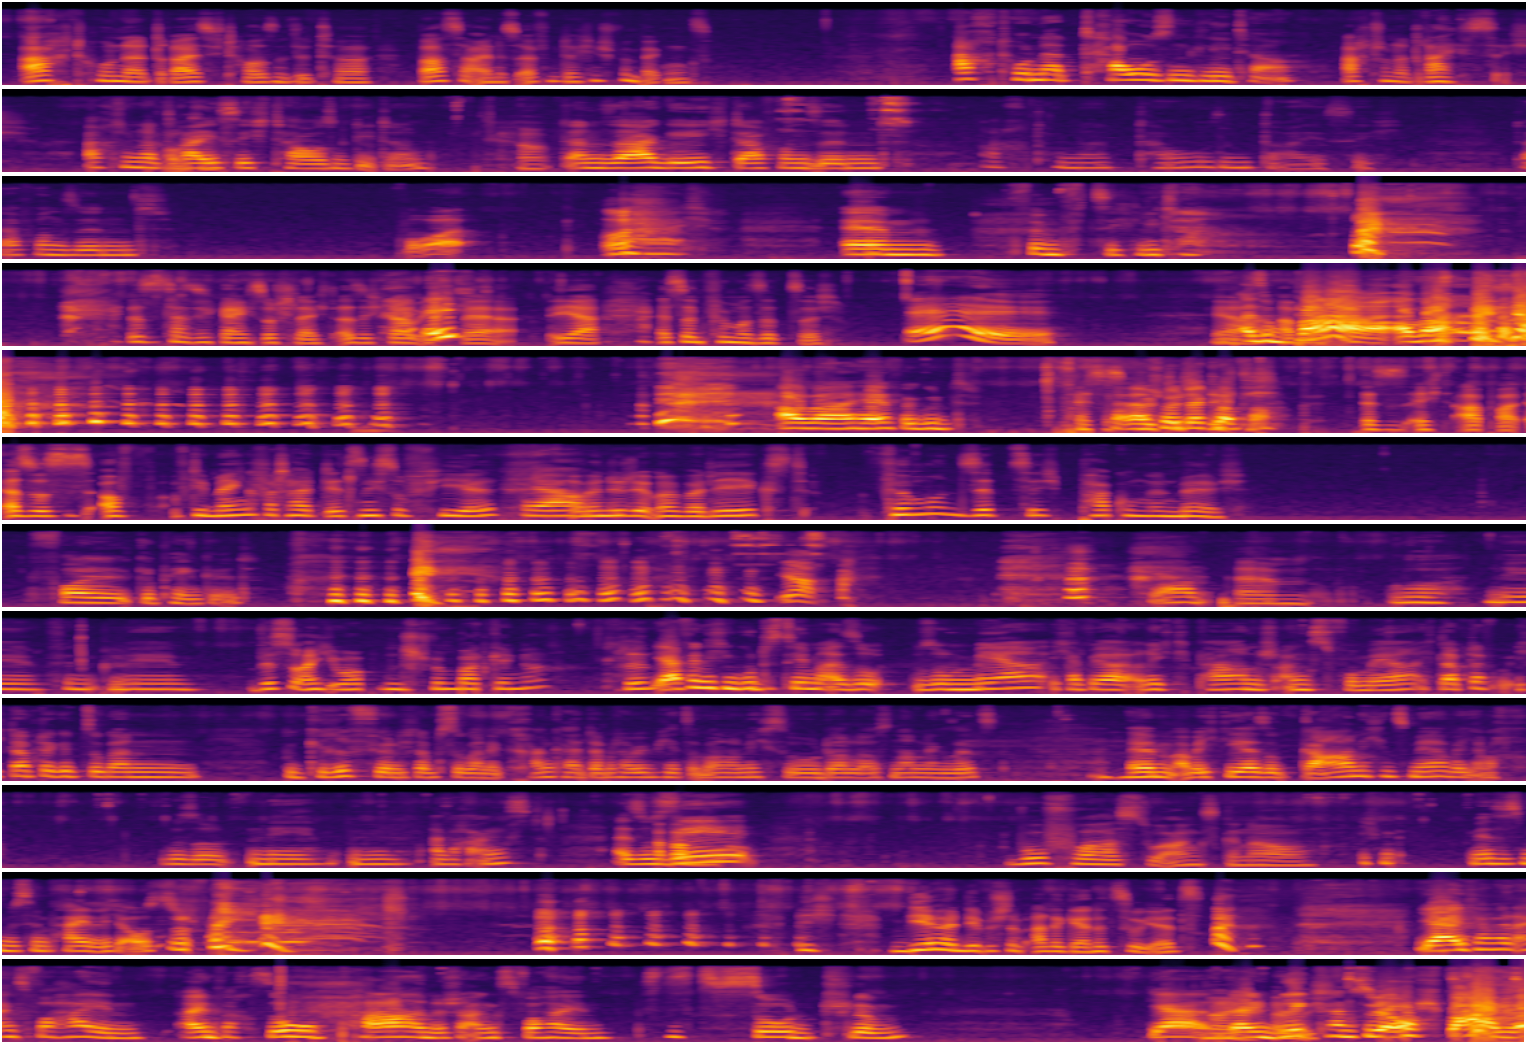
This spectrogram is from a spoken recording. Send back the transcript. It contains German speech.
830.000 Liter Wasser eines öffentlichen Schwimmbeckens? 800.000 Liter. 830. 830.000 Liter. Ja. Dann sage ich, davon sind 800.000, 30. Davon sind, boah, oh, ich, ähm, 50 Liter. Das ist tatsächlich gar nicht so schlecht. Also ich glaube, ich wäre, ja, es sind 75. Ey! Ja, also aber- bar, aber. aber hä, voll gut. Es ist Schulterklopfer. richtig, es ist echt abartig. Also es ist auf, auf die Menge verteilt jetzt nicht so viel. Ja. Aber wenn du dir mal überlegst, 75 Packungen Milch. Voll gepinkelt. Ja. Ja, Ähm, oh, nee, find, nee. bist du eigentlich überhaupt ein Schwimmbadgängerin? Ja, finde ich ein gutes Thema. Also so Meer, ich habe ja richtig panisch Angst vor Meer. Ich glaube, da, ich glaub, da gibt es sogar einen Begriff für und ich glaube, es ist sogar eine Krankheit. Damit habe ich mich jetzt aber noch nicht so doll auseinandergesetzt. Ähm, aber ich gehe ja so gar nicht ins Meer, weil ich einfach so, nee, mh, einfach Angst. Also Aber See, wo- Wovor hast du Angst, genau? ich, mir ist es ein bisschen peinlich auszusprechen. Ich, wir hören dir bestimmt alle gerne zu jetzt. Ja, ich habe halt Angst vor Haien. Einfach so panische Angst vor Haien. Das ist so schlimm. Ja, Nein, deinen also Blick kannst du dir auch sparen,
